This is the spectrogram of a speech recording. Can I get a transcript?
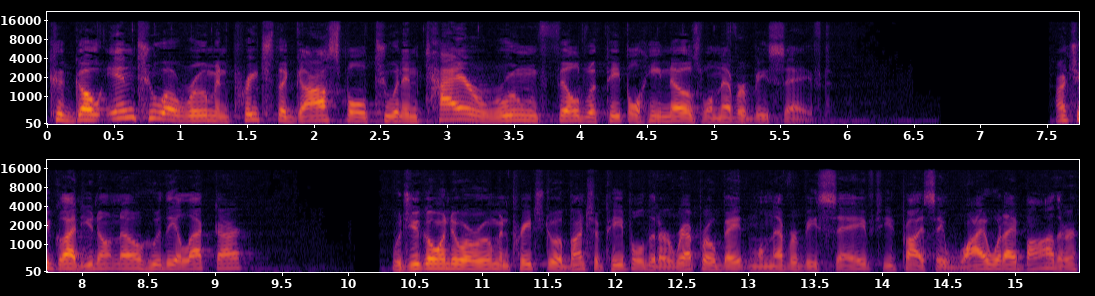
could go into a room and preach the gospel to an entire room filled with people he knows will never be saved. Aren't you glad you don't know who the elect are? Would you go into a room and preach to a bunch of people that are reprobate and will never be saved? You'd probably say, Why would I bother?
